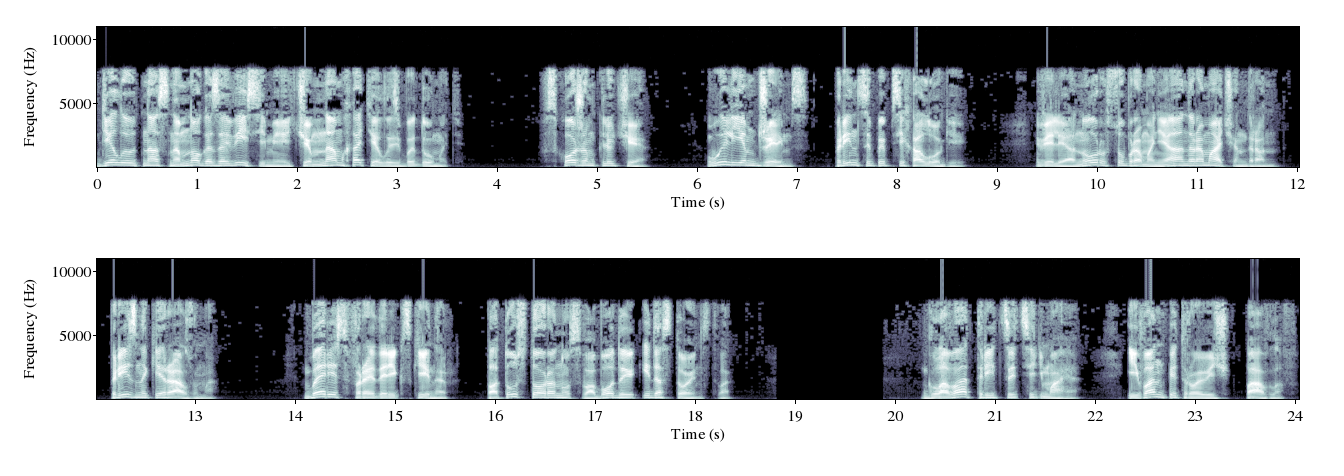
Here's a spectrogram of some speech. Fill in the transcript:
делают нас намного зависимее, чем нам хотелось бы думать. В схожем ключе. Уильям Джеймс. Принципы психологии. Велианур Субраманиан Рамачандран. Признаки разума. Беррис Фредерик Скиннер. По ту сторону свободы и достоинства. Глава 37. Иван Петрович Павлов.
